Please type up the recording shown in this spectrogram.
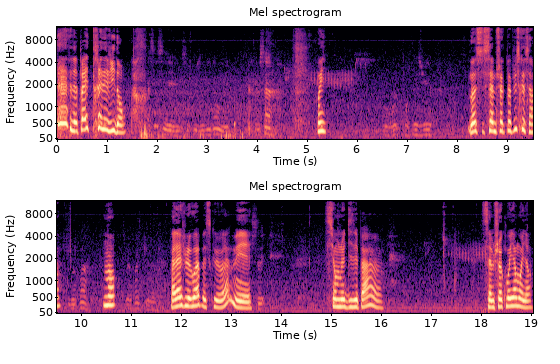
Eh, ça doit pas être très évident. Ah si, c'est plus évident, mais comme ça, Oui. pour, pour tes yeux, Moi, ça me choque pas plus que ça. tu vois pas, Non. tu vois pas que Bah là, je le vois parce que voilà, mais si on me le disait pas, euh, ça me choque moyen moyen.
